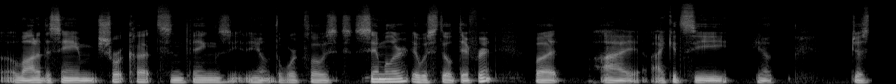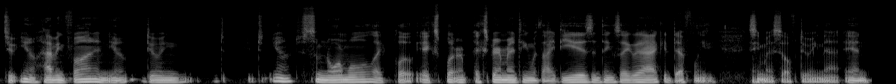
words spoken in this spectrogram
a lot of the same shortcuts and things. You know, the workflow is similar. It was still different, but I I could see you know just do, you know having fun and you know doing you know just some normal like exper- experimenting with ideas and things like that. I could definitely see myself doing that, and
